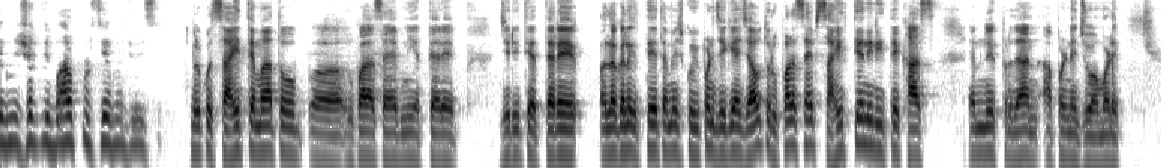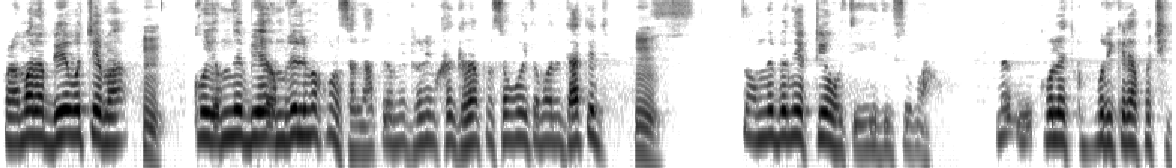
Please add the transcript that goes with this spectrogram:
એમની શક્તિ બાળપણથી અમે જોઈ છે. બિલકુલ સાહિત્યમાં તો રૂપાલા સાહેબની અત્યારે જે રીતે અત્યારે અલગ અલગ તે તમે કોઈ પણ જગ્યાએ જાઓ તો રૂપાલા સાહેબ સાહિત્યની રીતે ખાસ એમનું એક પ્રદાન આપણને જોવા મળે. પણ અમારા બે વચ્ચેમાં હમ. કોઈ અમને બે અમરેલીમાં કોણ સલાહ આપે? અમે ઘણી વખત ઘણા પ્રસંગો હોય તમારે જાતે જ તો અમને બેને એક ટેવ હતી એ દિવસોમાં. કોલેજ પૂરી કર્યા પછી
